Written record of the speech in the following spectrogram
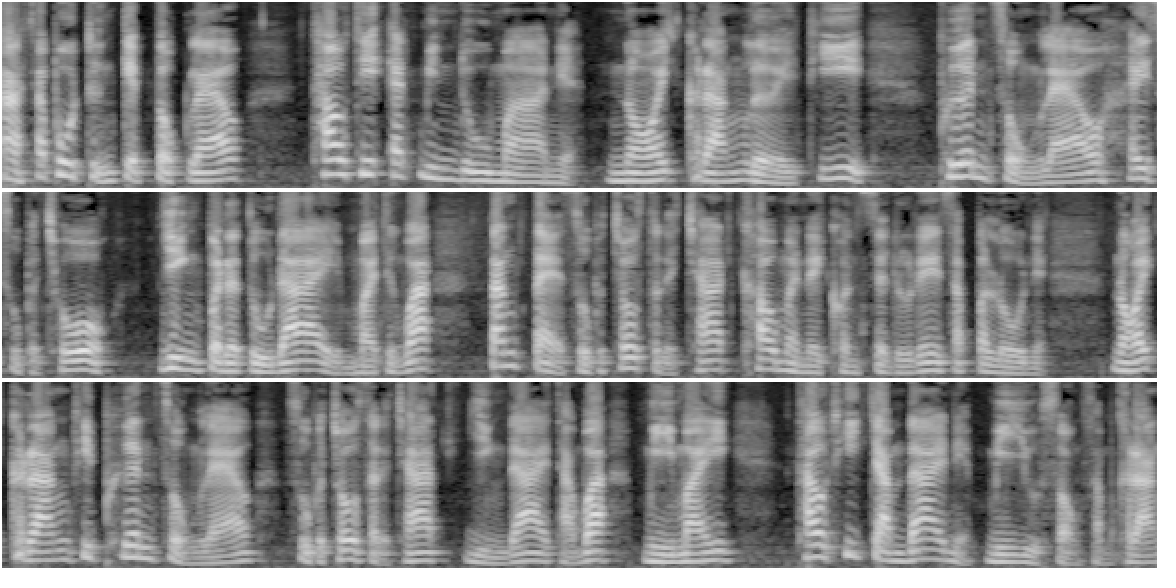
อะถ้าพูดถึงเก็บตกแล้ว เท่าที่แอดมินดูมาเนี่ยน้อยครั้งเลยที่เพื่อนส่งแล้วให้สุภโชค ยิงประตูได้ หมายถึงว่าตั้งแต่สุภโชคสารชาติเข้ามาในคอนเซดูเรซัปโปโรเนี่ยน้อยครั้งที่เพื่อนส่งแล้ว สุภโชคสารชาติยิงได้ ถามว่ามีไหม เท่าที่จำได้เนี่ยมีอยู่สองสาครั้ง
